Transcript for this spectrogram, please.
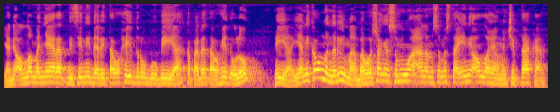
Yani Allah menyeret di sini dari tauhid rububiyah kepada tauhid uluhiyah. Yani kau menerima bahwasanya semua alam semesta ini Allah yang menciptakan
